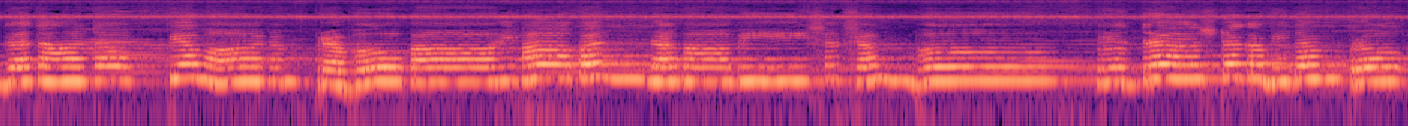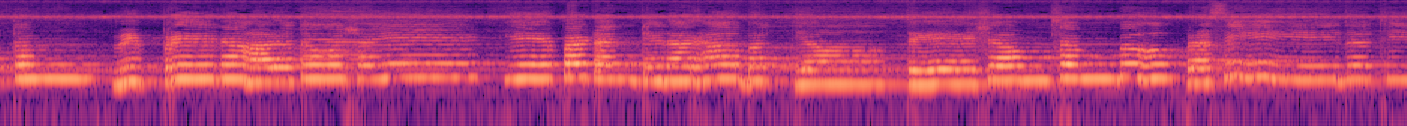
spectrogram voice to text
गतातप्यमानं प्रभो पाहि प्रोक्तं विप्रेण हरतोषये ये पठन्ति नरः भक्त्या तेषां शम्भुः प्रसीदति।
